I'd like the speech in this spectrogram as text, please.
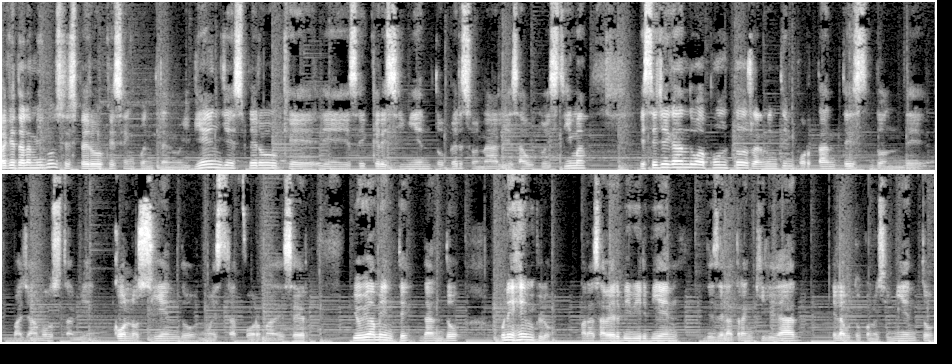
Hola, ¿qué tal amigos? Espero que se encuentren muy bien y espero que ese crecimiento personal y esa autoestima esté llegando a puntos realmente importantes donde vayamos también conociendo nuestra forma de ser y obviamente dando un ejemplo para saber vivir bien desde la tranquilidad, el autoconocimiento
